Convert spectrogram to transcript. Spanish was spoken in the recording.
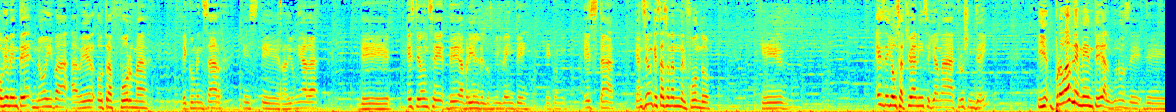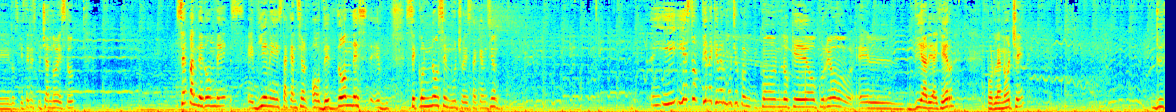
Obviamente no iba a haber otra forma de comenzar este radiomeada de este 11 de abril del 2020 que con esta canción que está sonando en el fondo que es de Joe Satriani, se llama Crushing Day. Y probablemente algunos de, de los que estén escuchando esto sepan de dónde eh, viene esta canción o de dónde se, se conoce mucho esta canción. Y, y esto tiene que ver mucho con, con lo que ocurrió el día de ayer por la noche.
